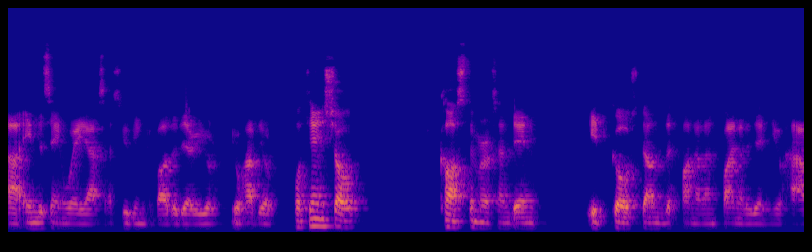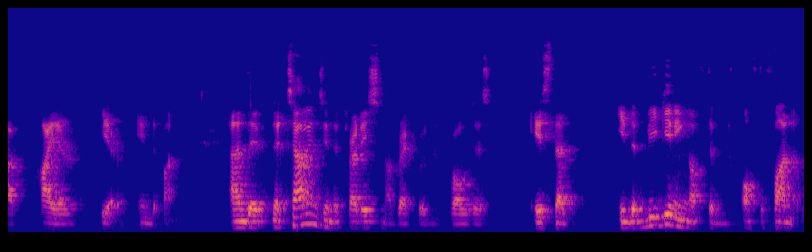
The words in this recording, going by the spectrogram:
Uh, in the same way as, as you think about it there, you you have your potential customers and then it goes down the funnel and finally then you have hire here in the funnel. And the, the challenge in the traditional recruitment process is that in the beginning of the of the funnel,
